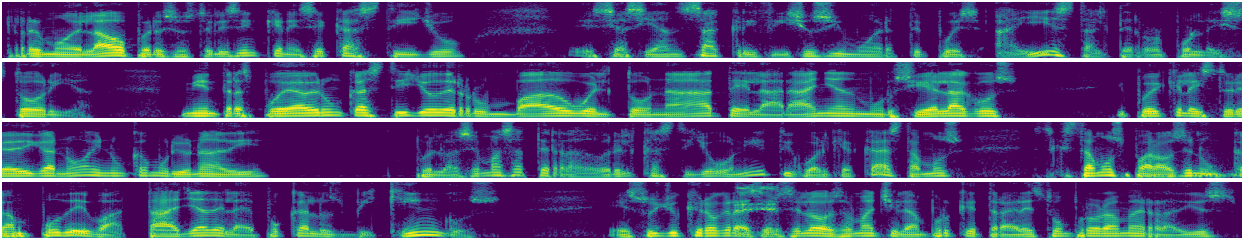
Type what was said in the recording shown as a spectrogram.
remodelado, pero si a usted le dicen que en ese castillo eh, se hacían sacrificios y muerte, pues ahí está el terror por la historia. Mientras puede haber un castillo derrumbado, vuelto nada, telarañas, murciélagos, y puede que la historia diga, no, ahí nunca murió nadie, pues lo hace más aterrador el castillo bonito, igual que acá. Estamos, es que estamos parados en un campo de batalla de la época de los vikingos. Eso yo quiero agradecérselo a Osa Machilán porque traer esto a un programa de radio es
